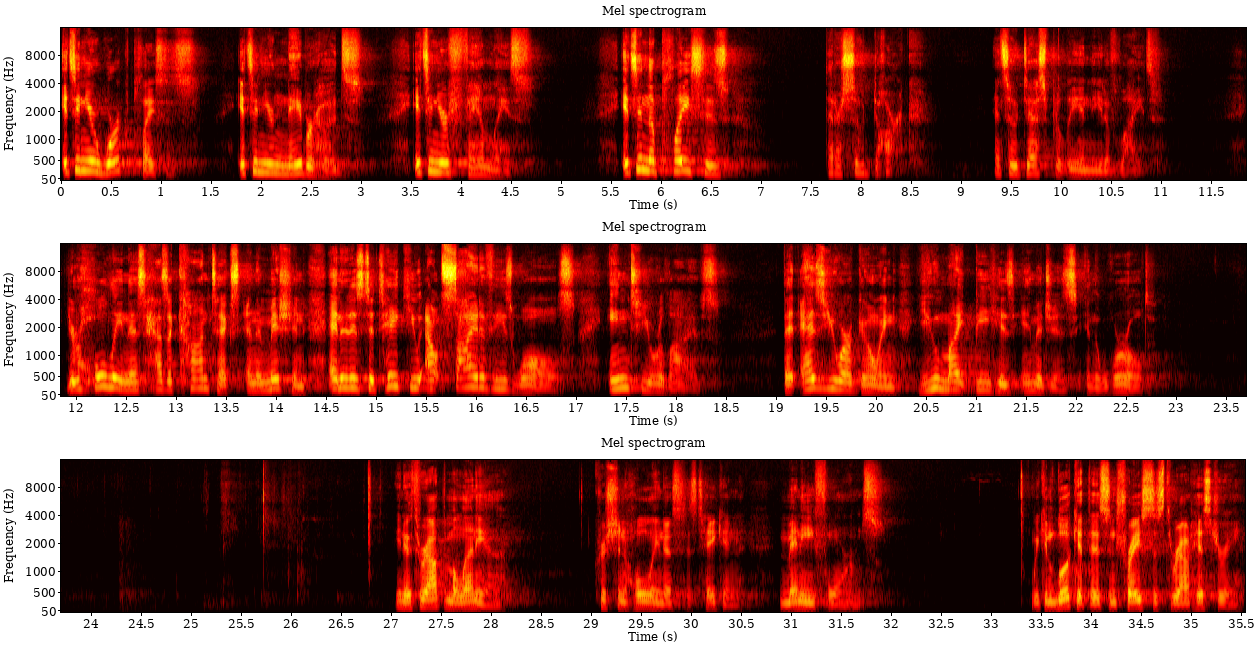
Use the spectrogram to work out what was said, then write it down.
It's in your workplaces. It's in your neighborhoods. It's in your families. It's in the places that are so dark and so desperately in need of light. Your holiness has a context and a mission, and it is to take you outside of these walls into your lives, that as you are going, you might be his images in the world. You know, throughout the millennia, Christian holiness has taken many forms. We can look at this and trace this throughout history.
